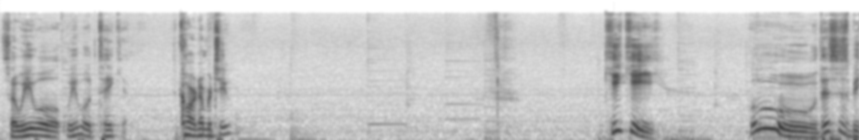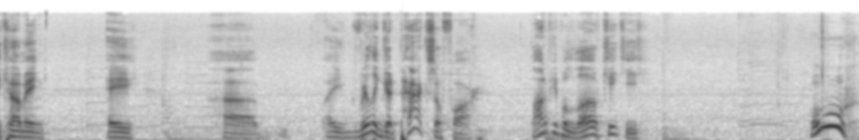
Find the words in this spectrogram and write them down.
so we will we will take him. Card number two. Kiki. Ooh, this is becoming a uh, a really good pack so far. A lot of people love Kiki. Ooh,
